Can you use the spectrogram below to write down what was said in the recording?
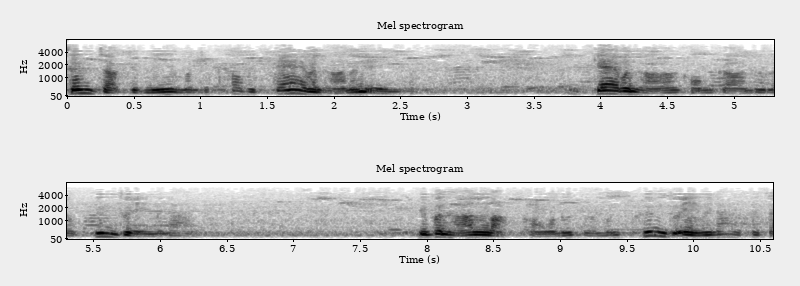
ซึ่งจากจุดนี้มันจะเข้าไปแก้ปัญหานั่นเองครับแก้ปัญหาของการที่เราพึ่งตัวเองไม่ได้คือปัญหาหลักของมนุษย์มันพึ่งตัวเองไม่ได้เข้าใจ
